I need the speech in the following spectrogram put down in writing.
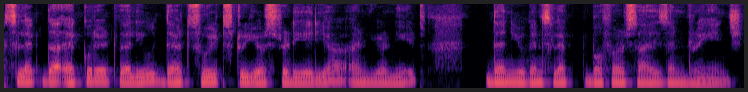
select the accurate value that suits to your study area and your needs. Then you can select buffer size and range.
